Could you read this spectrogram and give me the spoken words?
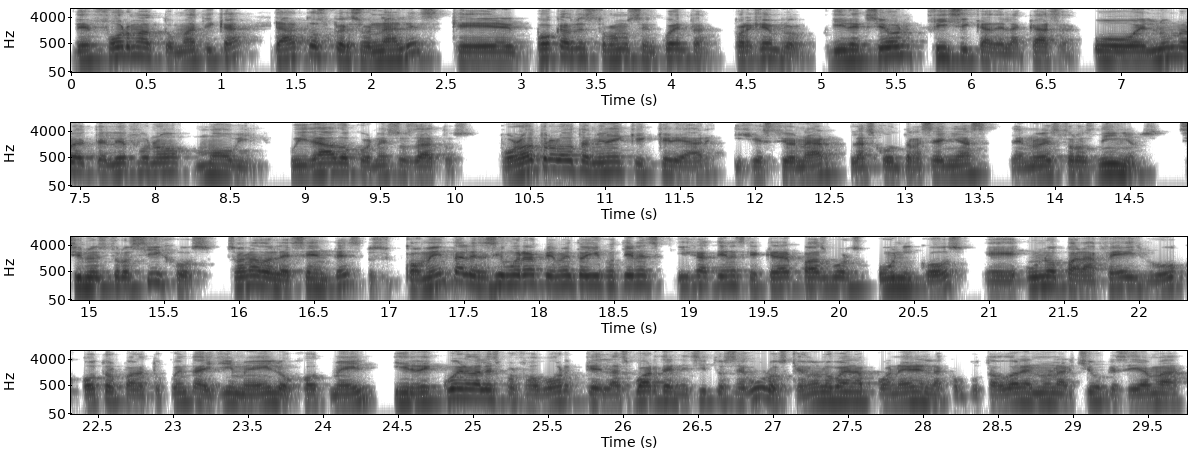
de forma automática datos personales que pocas veces tomamos en cuenta. Por ejemplo, dirección física de la casa o el número de teléfono móvil. Cuidado con esos datos. Por otro lado, también hay que crear y gestionar las contraseñas de nuestros niños. Si nuestros hijos son adolescentes, pues coméntales así muy rápidamente, hijo, tienes, hija, tienes que crear passwords únicos, eh, uno para Facebook, otro para tu cuenta de Gmail o Hotmail, y recuérdales, por favor, que las guarden en sitios seguros, que no lo vayan a poner en la computadora en un archivo que se llama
